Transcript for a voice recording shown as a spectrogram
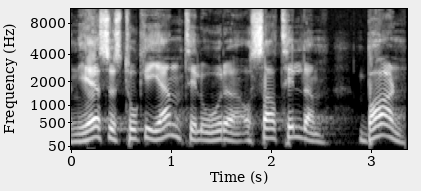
Men Jesus tok igjen til orde og sa til dem.: Barn,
